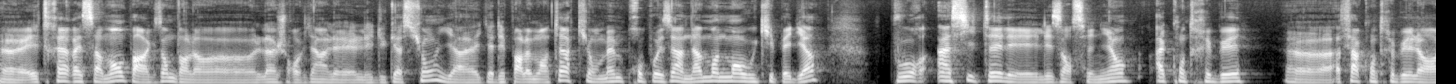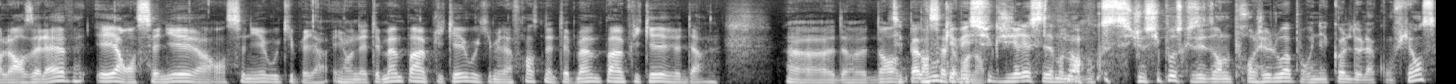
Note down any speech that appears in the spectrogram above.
et très récemment, par exemple, dans là, je reviens à l'éducation, il, il, y a des parlementaires qui ont même proposé un amendement Wikipédia pour inciter les, enseignants à contribuer euh, à faire contribuer leurs élèves et à enseigner, à enseigner Wikipédia. Et on n'était même pas impliqué, Wikimedia France n'était même pas impliqué euh, dans. C'est pas vous qui avez suggéré ces amendements. Donc, je suppose que c'est dans le projet de loi pour une école de la confiance.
